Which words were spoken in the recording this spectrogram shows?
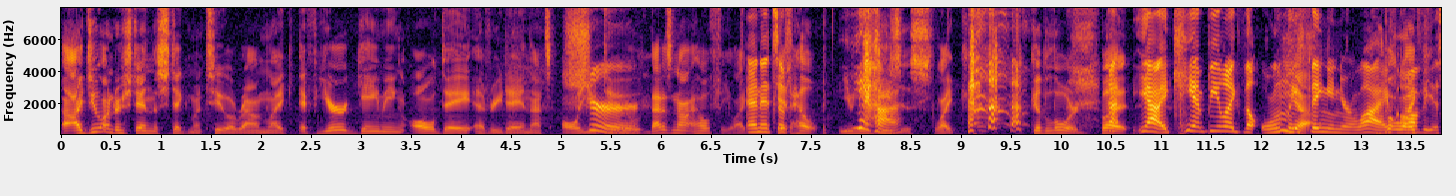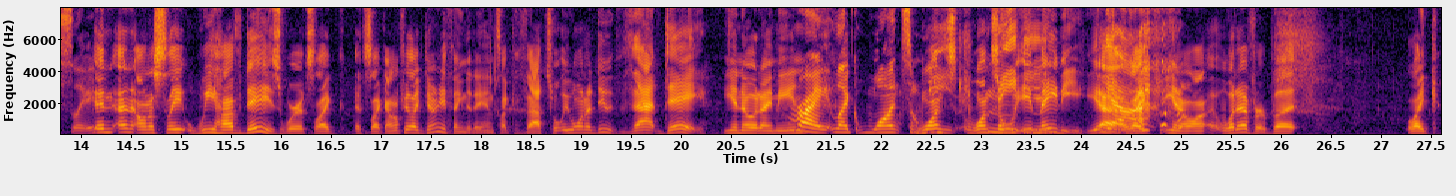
I do understand the stigma too around like if you're gaming all day every day and that's all Sure. you do, that is not healthy. Like, And it's a get f- help. You Yeah. need Jesus. Like, good lord. That- But yeah, it can't be like the only Yeah. thing in your life, like, obviously. and and honestly, we have days where it's like it's like I don't feel like doing anything today, and it's like that's what we want to do that day. You know what I mean? right, like once a once week. once a week maybe. maybe yeah, Yeah. like you know uh, whatever but like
